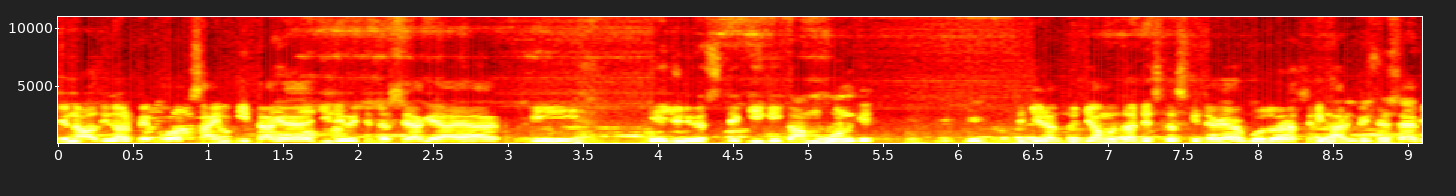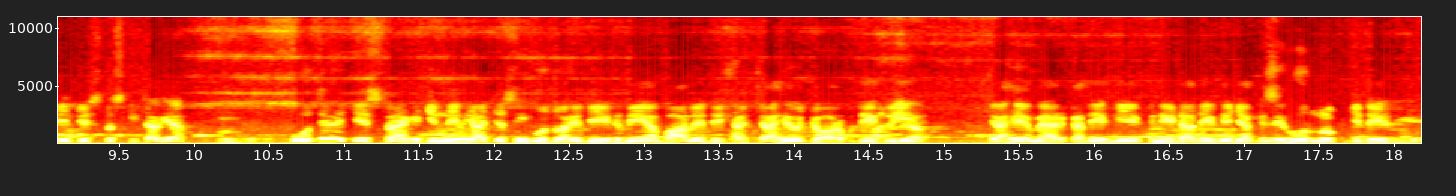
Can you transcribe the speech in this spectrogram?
ਤੇ ਨਾਲ ਦੀ ਨਾਲ ਪੇਪਰਵਰਕ ਸਾਈਨ ਕੀਤਾ ਗਿਆ ਹੈ ਜਿਹਦੇ ਵਿੱਚ ਦੱਸਿਆ ਗਿਆ ਹੈ ਕਿ ਇਹ ਯੂਨੀਵਰਸਿਟੀ ਦੇ ਕੀ ਕੀ ਕੰਮ ਹੋਣਗੇ। ਤੇ ਜਿਹੜਾ ਦੂਜਾ ਮੁੱਦਾ ਡਿਸਕਸ ਕੀਤਾ ਗਿਆ ਗੁਰਦੁਆਰਾ ਸ੍ਰੀ ਹਰਕ੍ਰਿਸ਼ਨ ਸਾਹਿਬ ਜੀ ਡਿਸਕਸ ਕੀਤਾ ਗਿਆ। ਉਹਦੇ ਵਿੱਚ ਇਸ ਤਰ੍ਹਾਂ ਕਿ ਜਿੰਨੇ ਵੀ ਅੱਜ ਅਸੀਂ ਗੁਰਦੁਆਰੇ ਦੇਖਦੇ ਹਾਂ ਬਾਹਰਲੇ ਦੇਸ਼ਾਂ ਚਾਹੇ ਉਹ ਯੂਰਪ ਦੇਖ ਲਈਏ ਚਾਹੇ ਅਮਰੀਕਾ ਦੇਖ ਲਈਏ ਕੈਨੇਡਾ ਦੇਖ ਲਈਏ ਜਾਂ ਕਿਸੇ ਹੋਰ ਮੁਲਕ 'ਚ ਦੇਖ ਲਈਏ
